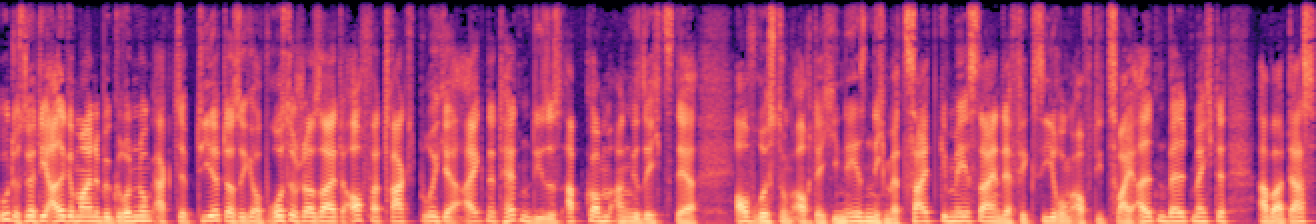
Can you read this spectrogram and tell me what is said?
Gut, es wird die allgemeine Begründung akzeptiert, dass sich auf russischer Seite auch Vertragsbrüche ereignet hätten. Dieses Abkommen angesichts der Aufrüstung auch der Chinesen nicht mehr zeitgemäß sei in der Fixierung auf die zwei alten Weltmächte. Aber das,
